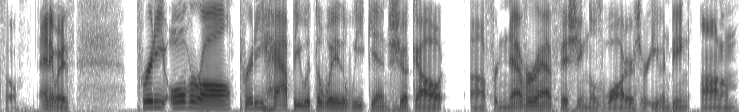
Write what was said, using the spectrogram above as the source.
So anyways, pretty overall pretty happy with the way the weekend shook out uh, for never have fishing those waters or even being on them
